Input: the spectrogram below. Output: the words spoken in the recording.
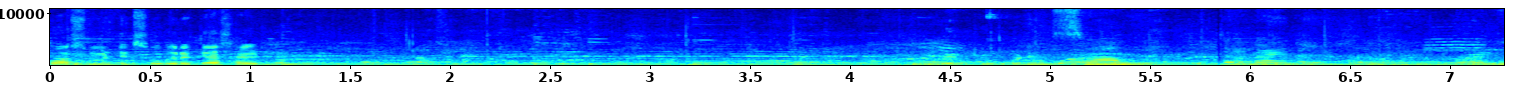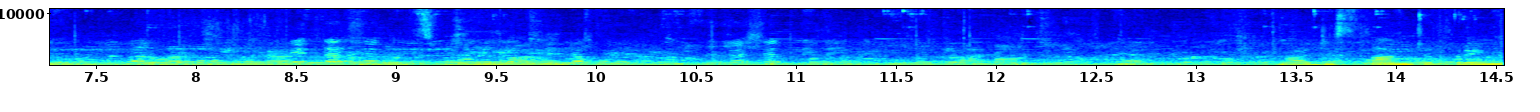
कॉस्मेटिक्स वगैरे त्या साईडला साम. राजस्थानचे फ्रेम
